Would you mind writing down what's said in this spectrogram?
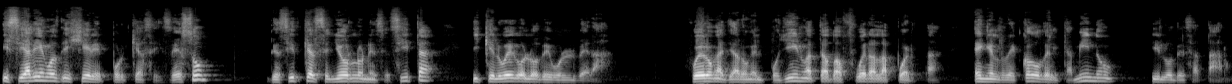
Y si alguien os dijere, ¿por qué hacéis eso? Decid que el Señor lo necesita y que luego lo devolverá. Fueron, hallaron el pollino atado afuera a la puerta, en el recodo del camino, y lo desataron.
